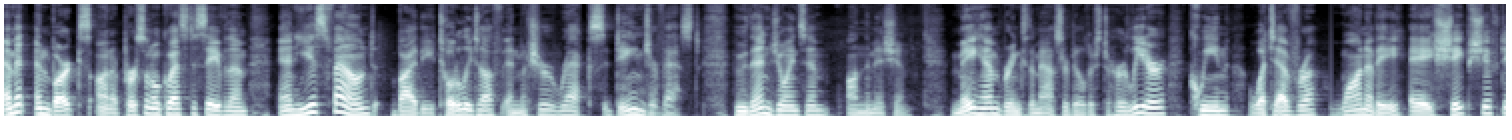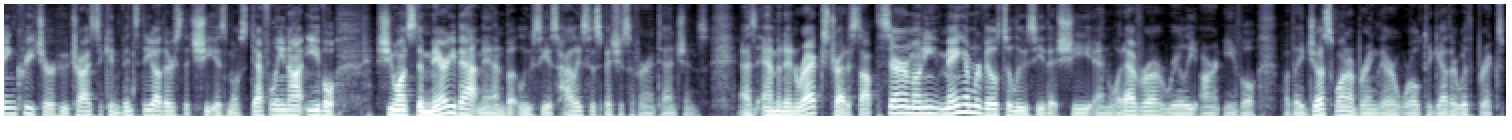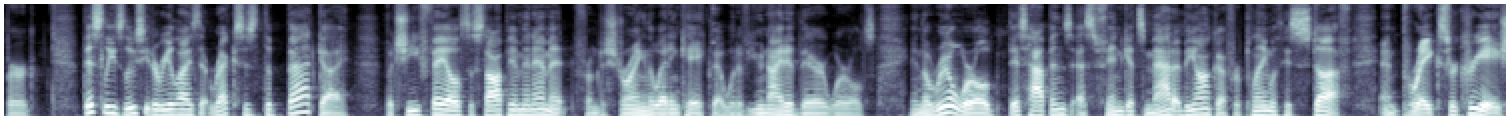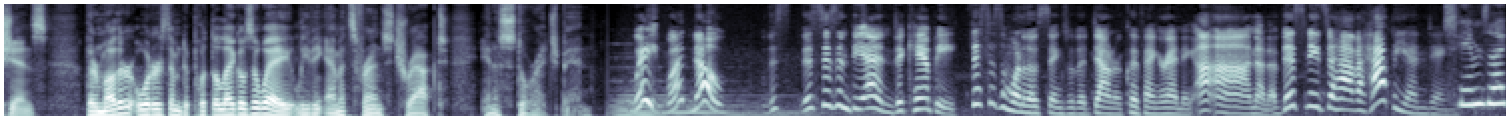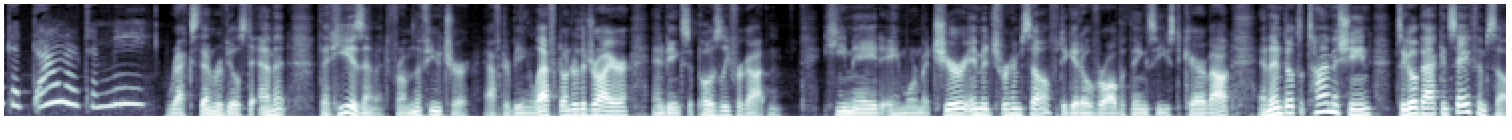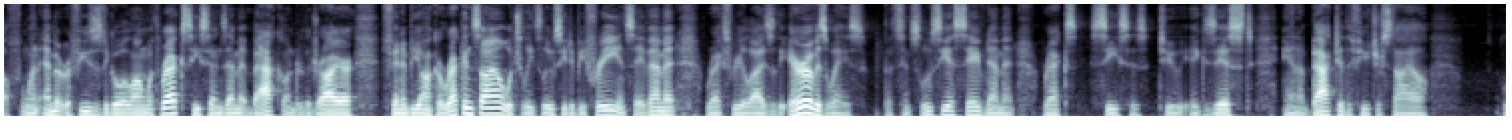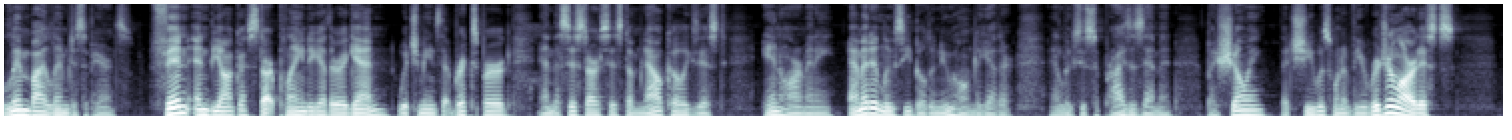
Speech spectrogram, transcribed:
Emmett embarks on a personal quest to save them, and he is found by the totally tough and mature Rex Danger Vest, who then joins him on the mission. Mayhem brings the Master Builders to her leader, Queen Watevra Wa'Nabi, a shape shifting creature who tries to convince the others that she is most definitely not evil. She wants to marry Batman, but Lucy is highly suspicious of her intentions. As Emmett and Rex try to stop the ceremony, Mayhem reveals to Lucy that she and Whatever really aren't evil, but they just want to bring their world together with Bricksburg. This leads Lucy to realize that Rex is the bad guy, but she fails to stop him and Emmett from destroying the wedding cake that would have united their worlds. In the real world, this happens as Finn gets mad at Bianca for playing with his stuff and breaks her creations. Their mother orders them to put the Legos away, leaving Emmett's friends trapped in a storage bin. Wait, what? No. This this isn't the end. It can't be. This isn't one of those things with a downer cliffhanger ending. Uh-uh, no, no. This needs to have a happy ending. Seems like a downer to me. Rex then reveals to Emmett that he is Emmett from the future after being left under the dryer and being supposedly forgotten. He made a more mature image for himself to get over all the things he used to care about, and then built a time machine to go back and save himself. When Emmett refuses to go along with Rex, he sends Emmett back under the dryer. Finn and Bianca reconcile, which leads Lucy to be free and save Emmett. Rex realizes the error of his ways, but since Lucy has saved Emmett, Rex ceases to exist in a Back to the Future style, limb by limb disappearance. Finn and Bianca start playing together again, which means that Bricksburg and the Systar system now coexist in harmony. Emmett and Lucy build a new home together, and Lucy surprises Emmett by showing that she was one of the original artists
